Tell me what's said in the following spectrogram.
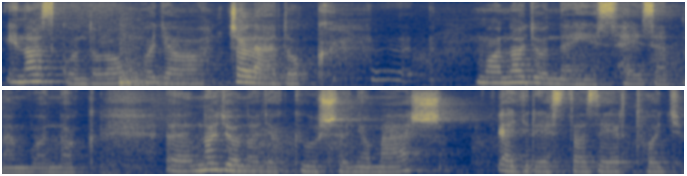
Én azt gondolom, hogy a családok ma nagyon nehéz helyzetben vannak. Nagyon nagy a külső nyomás, egyrészt azért, hogy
